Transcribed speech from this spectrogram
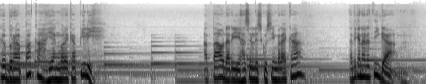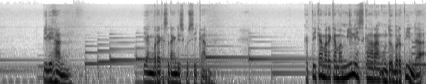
keberapakah yang mereka pilih? Atau dari hasil diskusi mereka, tadi kan ada tiga pilihan yang mereka sedang diskusikan. Ketika mereka memilih sekarang untuk bertindak,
